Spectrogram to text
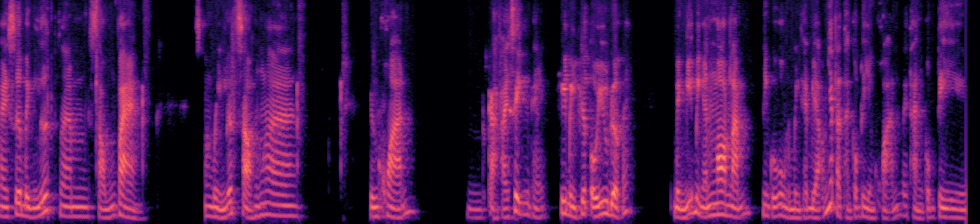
Ngày xưa mình lướt um, sóng vàng xong mình lướt sóng uh, chứng khoán ừ, cả phái sinh thế. Khi mình chưa tối ưu được ấy mình nghĩ mình ăn ngon lắm nhưng cuối cùng mình thấy béo nhất là thằng công ty chứng khoán với thằng công ty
